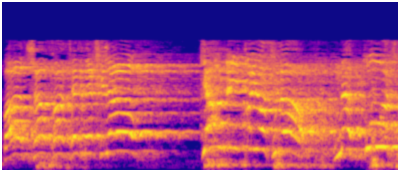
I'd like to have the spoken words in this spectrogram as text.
بادشاہ فاسق کے خلاف۔ کیوں نہیں کوئی اٹھنا؟ نہ تو اٹھ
